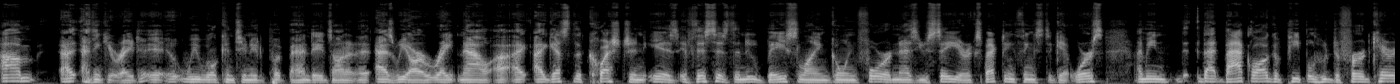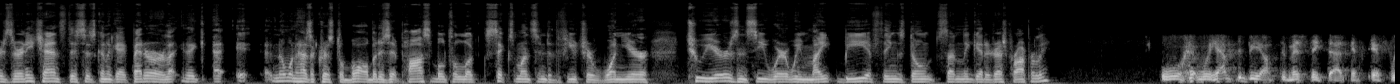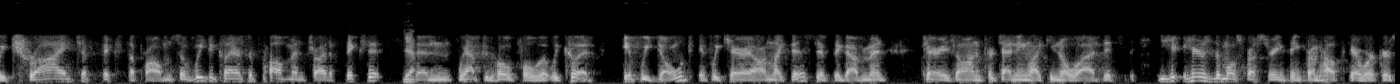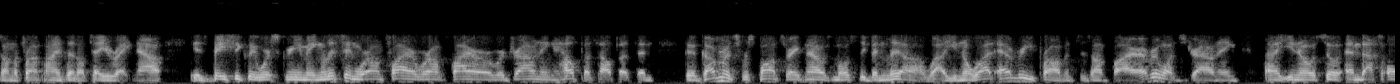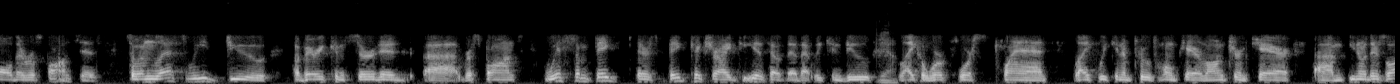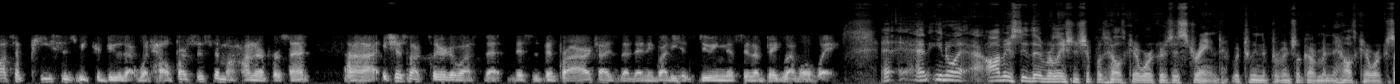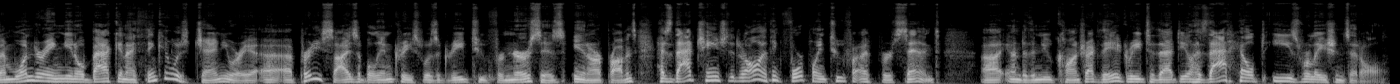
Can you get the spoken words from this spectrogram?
Um, I, I, think you're right. we will continue to put band-aids on it as we are right now. I, I, guess the question is, if this is the new baseline going forward, and as you say, you're expecting things to get worse. I mean, th- that backlog of people who deferred care, is there any chance this is going to get better? Or like, like uh, it, no one has a crystal ball, but is it possible to look six months into the future, one year, two years, and see where we might be if things don't suddenly get addressed properly? We have to be optimistic that if, if we try to fix the problem, so if we declare it's a problem and try to fix it, yep. then we have to be hopeful that we could. If we don't, if we carry on like this, if the government carries on pretending like, you know what, it's, here's the most frustrating thing from healthcare workers on the front lines that I'll tell you right now is basically we're screaming, listen, we're on fire, we're on fire, or we're drowning, help us, help us. And the government's response right now has mostly been, oh, well, you know what? Every province is on fire. Everyone's drowning. Uh, you know, so and that's all their response is. So unless we do a very concerted uh, response with some big, there's big picture ideas out there that we can do, yeah. like a workforce plan, like we can improve home care, long-term care. Um, you know, there's lots of pieces we could do that would help our system 100%. Uh, it's just not clear to us that this has been prioritized, that anybody is doing this in a big level way. And, and, you know, obviously the relationship with healthcare workers is strained between the provincial government and the healthcare workers. I'm wondering, you know, back in, I think it was January, a, a pretty sizable increase was agreed to for nurses in our province. Has that changed at all? I think 4.25% uh, under the new contract. They agreed to that deal. Has that helped ease relations at all?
